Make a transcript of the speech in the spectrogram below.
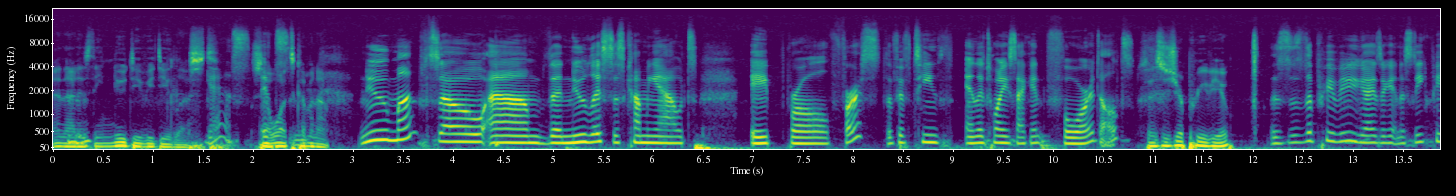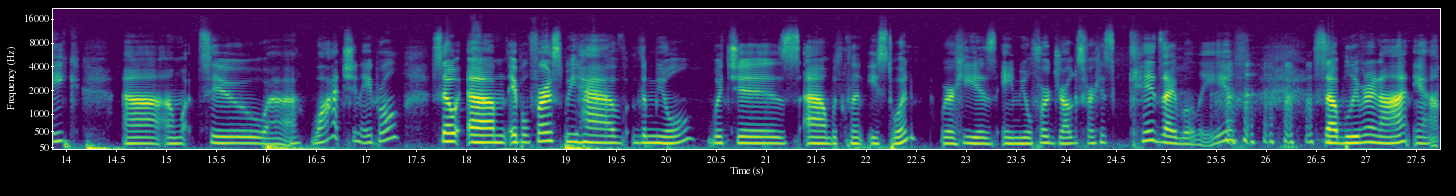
and that is the new DVD list. Yes. So, what's coming up? New month. So um, the new list is coming out April 1st, the 15th, and the 22nd for adults. So, this is your preview. This is the preview. You guys are getting a sneak peek uh, on what to uh, watch in April. So, um, April 1st, we have The Mule, which is um, with Clint Eastwood, where he is a mule for drugs for his kids, I believe. so, believe it or not, yeah.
